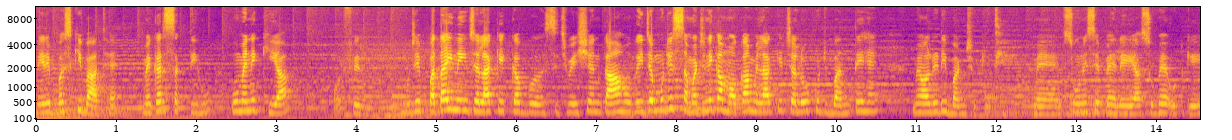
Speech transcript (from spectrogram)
मेरे बस की बात है, मैं कर सकती हूँ, वो मैंने किया और फिर मुझे पता ही नहीं चला कि कब सिचुएशन कहाँ हो गई। जब मुझे समझने का मौका मिला कि चलो कुछ बनते हैं, मैं ऑलरेडी बन चुकी थी। मैं सोने से पहले या सुबह उठ के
